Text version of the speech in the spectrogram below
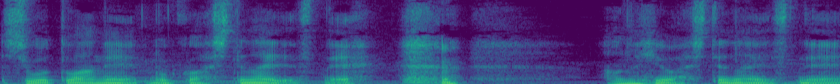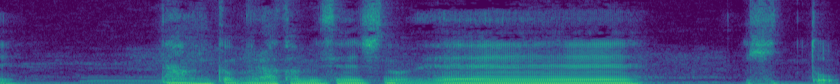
う。仕事はね、僕はしてないですね。あの日はしてないですね。なんか村上選手のね、ヒット。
